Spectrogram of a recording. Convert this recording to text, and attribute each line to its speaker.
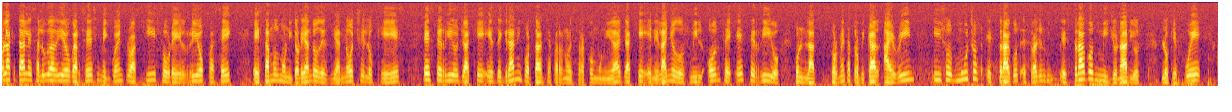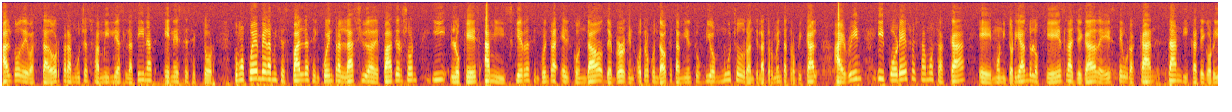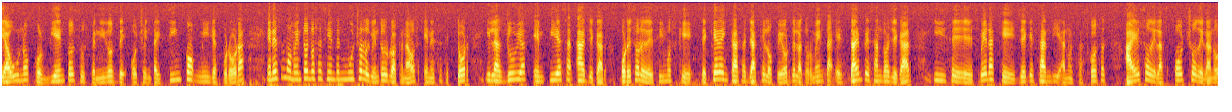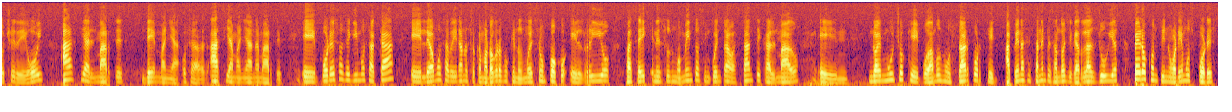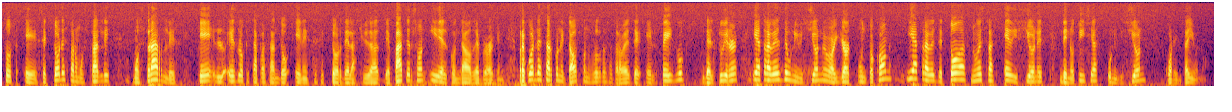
Speaker 1: Hola, ¿qué tal? Les saluda Diego Garcés y me encuentro aquí sobre el río Pasek. Estamos monitoreando desde anoche lo que es este río ya que es de gran importancia para nuestra comunidad ya que en el año 2011 este río con la tormenta tropical Irene hizo muchos estragos, estragos, estragos millonarios, lo que fue algo devastador para muchas familias latinas en este sector. Como pueden ver a mis espaldas se encuentra la ciudad de Patterson y lo que es a mi izquierda se encuentra el condado de Bergen, otro condado que también sufrió mucho durante la tormenta tropical Irene y por eso estamos acá eh, monitoreando lo que es la llegada de este huracán Sandy categoría 1 con vientos sostenidos de 85 millas por hora. En estos momentos no se sienten mucho los vientos huracanados en ese sector y las lluvias empiezan a llegar. Por eso le decimos que se quede en casa ya que lo peor de la tormenta está empezando a llegar y se espera que llegue Sandy a nuestras cosas a eso de las 8 de la noche de hoy hacia el martes de mañana, o sea, hacia mañana martes. Eh, por eso seguimos acá, eh, le vamos a pedir a nuestro camarógrafo que nos muestre un poco el río Pasek en estos momentos, se encuentra bastante calmado. Eh, no hay mucho que podamos mostrar porque apenas están empezando a llegar las lluvias, pero continuaremos por estos eh, sectores para mostrarles, mostrarles qué es lo que está pasando en este sector de la ciudad de Patterson y del condado de Bergen. Recuerden estar conectados con nosotros a través del Facebook, del Twitter y a través de univisionnewyyork.com y a través de todas nuestras ediciones de Noticias Univisión 41.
